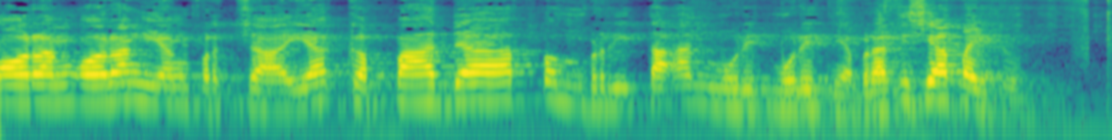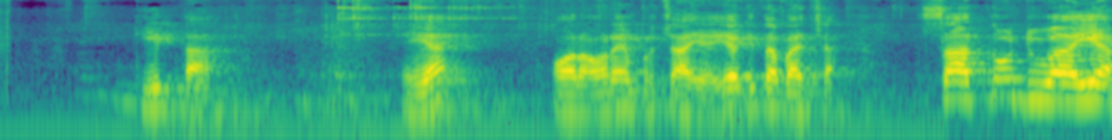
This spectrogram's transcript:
orang-orang yang percaya kepada pemberitaan murid-muridnya. Berarti siapa itu? Kita. Ya, orang-orang yang percaya. Ya kita baca. Satu dua ya.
